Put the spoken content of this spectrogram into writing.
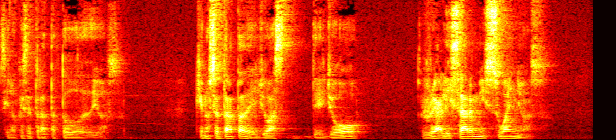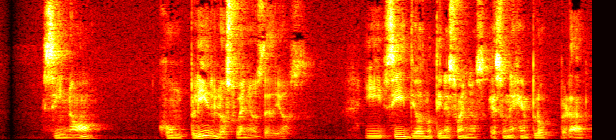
sino que se trata todo de Dios. Que no se trata de yo, de yo realizar mis sueños, sino cumplir los sueños de Dios. Y sí, Dios no tiene sueños, es un ejemplo, ¿verdad?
